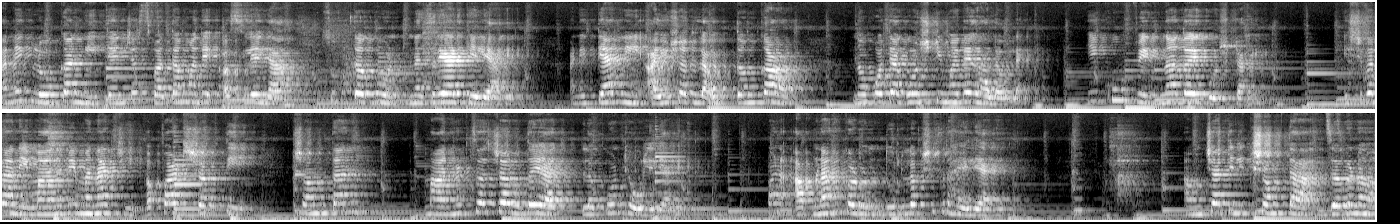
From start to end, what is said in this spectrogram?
अनेक लोकांनी त्यांच्या स्वतःमध्ये असलेल्या सुप्त गुण नजरेआड केले आहेत आणि त्यांनी आयुष्यातला उत्तम काळ नको त्या गोष्टीमध्ये घालवलाय. ही खूप वेदनादायक गोष्ट आहे. ईश्वराने मानवी मनाची अफाट शक्ती क्षमता माणसाच्या हृदयात लपवून ठेवलेली आहे. पण आपणाकडून दुर्लक्षित राहिले आहेत. आमच्यातील क्षमता जगणं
